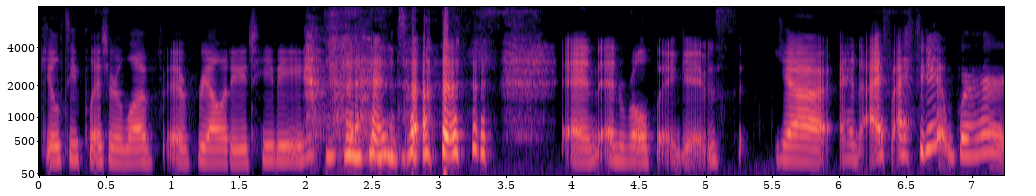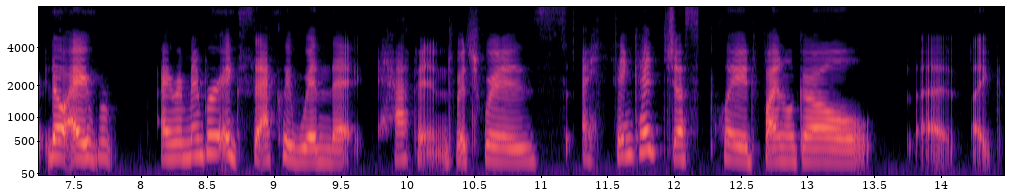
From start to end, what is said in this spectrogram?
guilty pleasure love of reality TV and uh, and and role playing games. Yeah, and I, I forget where. No, I I remember exactly when that happened, which was I think I just played Final Girl, uh, like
